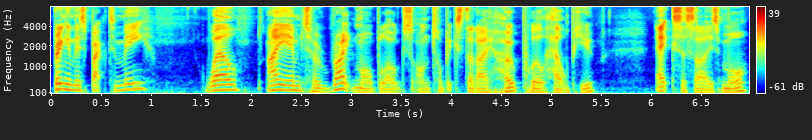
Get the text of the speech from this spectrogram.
Bringing this back to me, well, I aim to write more blogs on topics that I hope will help you, exercise more,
